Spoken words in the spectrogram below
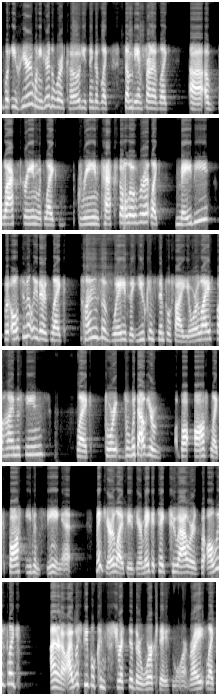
what you hear when you hear the word code, you think of like somebody in front of like uh, a black screen with like green text all over it. Like maybe, but ultimately there's like tons of ways that you can simplify your life behind the scenes, like for without your bo- off like boss even seeing it. Make your life easier. Make it take two hours, but always like I don't know. I wish people constricted their work days more, right? Like,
